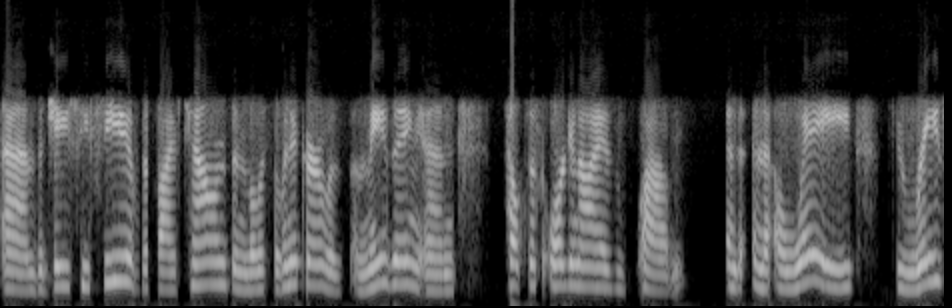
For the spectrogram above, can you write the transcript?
And the JCC of the five towns and Melissa Winokur was amazing and helped us organize um, and, and a way to raise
